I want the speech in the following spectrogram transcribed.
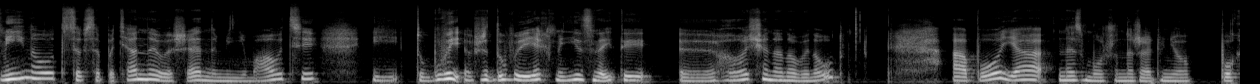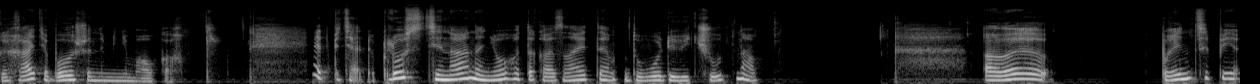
Мій ноут це все потягне лише на мінімалці, і тому я вже думаю, як мені знайти е, гроші на новий ноут. Або я не зможу, на жаль, в нього поки грати, або лише на мінімалках. Це. Плюс ціна на нього така, знаєте, доволі відчутна. Але, в принципі,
